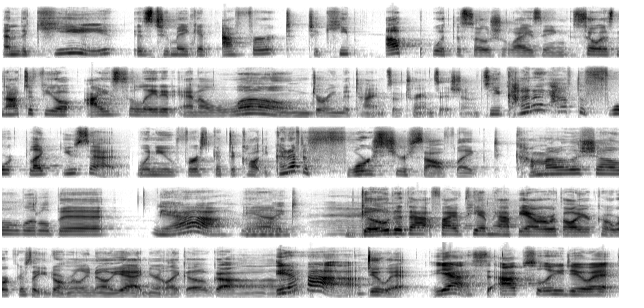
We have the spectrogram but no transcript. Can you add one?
And the key is to make an effort to keep up with the socializing so as not to feel isolated and alone during the times of transition. So you kind of have to for like you said, when you first get to college, you kind of have to force yourself like to come out of the shell a little bit. Yeah. And like, go to that 5 p.m. happy hour with all your coworkers that you don't really know yet, and you're like, oh God. Yeah. Do it. Yes, absolutely do it.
